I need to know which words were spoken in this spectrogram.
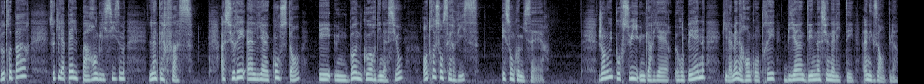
D'autre part, ce qu'il appelle par anglicisme l'interface, assurer un lien constant et une bonne coordination entre son service et son commissaire. Jean-Louis poursuit une carrière européenne qui l'amène à rencontrer bien des nationalités. Un exemple.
